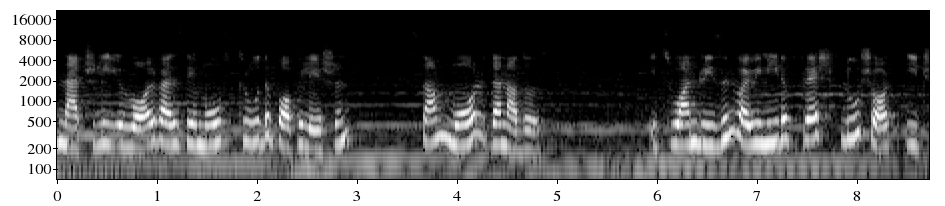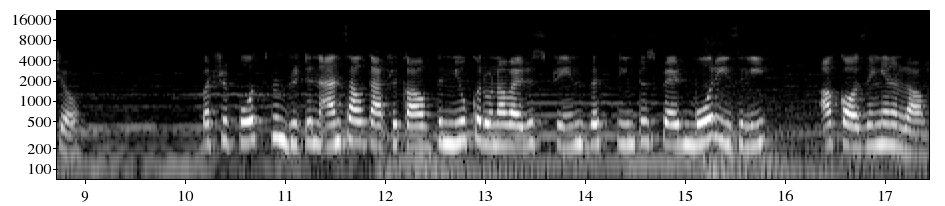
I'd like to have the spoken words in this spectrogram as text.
naturally evolve as they move through the population, some more than others. It's one reason why we need a fresh flu shot each year. But reports from Britain and South Africa of the new coronavirus strains that seem to spread more easily are causing an alarm.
